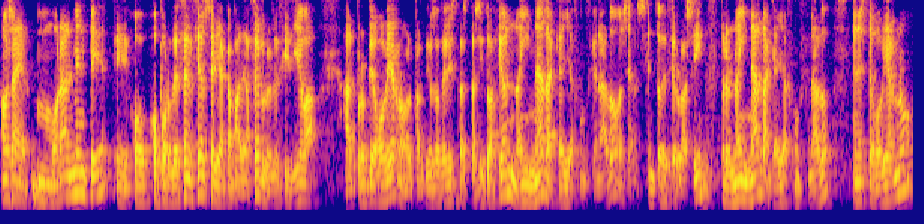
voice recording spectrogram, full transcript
Vamos a ver, moralmente eh, o, por decencia él sería capaz de hacerlo, es decir, lleva al propio gobierno, al Partido Socialista, esta situación, no hay nada que haya funcionado, o sea, siento decirlo así, pero no hay nada que haya funcionado en este gobierno.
